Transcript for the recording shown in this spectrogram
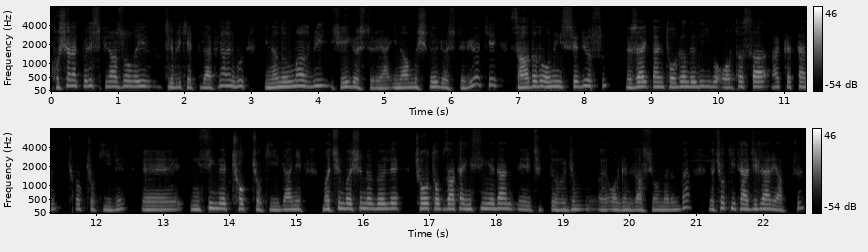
koşarak böyle Spinazzola'yı tebrik ettiler falan. Hani bu inanılmaz bir şeyi gösteriyor. Yani inanmışlığı gösteriyor ki sahada da onu hissediyorsun. Özellikle hani Tolga'nın dediği gibi orta saha hakikaten çok çok iyiydi. Ee, Insigne çok çok iyiydi. Hani maçın başında böyle çoğu top zaten Insigne'den e, çıktı hücum e, organizasyonlarında ve çok iyi tercihler yaptı.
